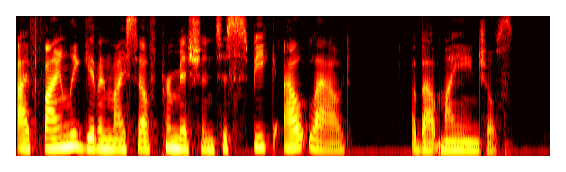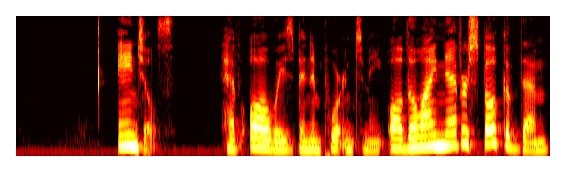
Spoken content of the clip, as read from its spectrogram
I've finally given myself permission to speak out loud about my angels. Angels have always been important to me, although I never spoke of them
